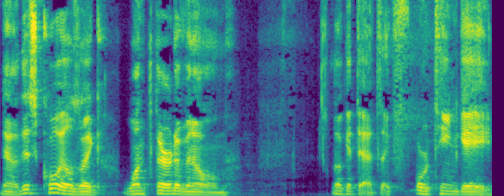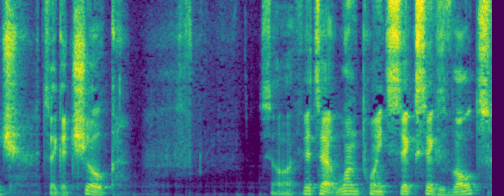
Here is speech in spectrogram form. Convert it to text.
Now this coil is like one third of an ohm. Look at that, it's like 14 gauge. It's like a choke. So if it's at 1.66 volts,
